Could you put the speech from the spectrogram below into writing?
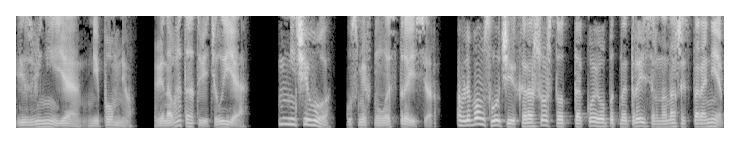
«Извини, я не помню». Виновато ответил я. «Ничего», — усмехнулась Трейсер. В любом случае, хорошо, что такой опытный трейсер на нашей стороне.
